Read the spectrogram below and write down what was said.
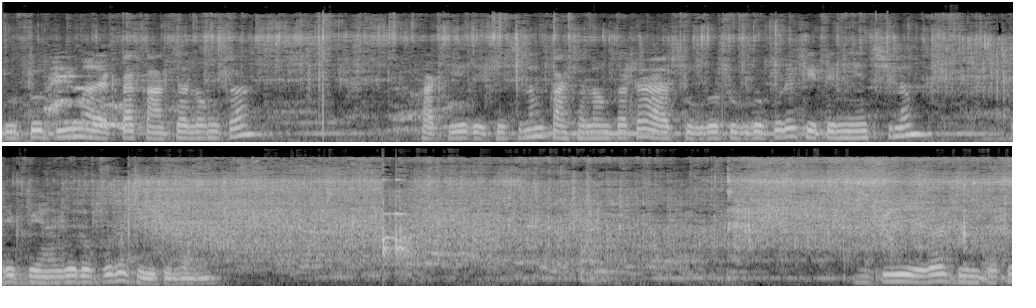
দুটো ডিম আর একটা কাঁচা লঙ্কা ফাটিয়ে রেখেছিলাম। কাঁচা লঙ্কাটা আর টুকরো টুকরো করে কেটে নিয়েছিলাম। এই পেঁয়াজের ওপরে দিয়ে দিলাম। দিয়ে এবার ডিমটাকে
